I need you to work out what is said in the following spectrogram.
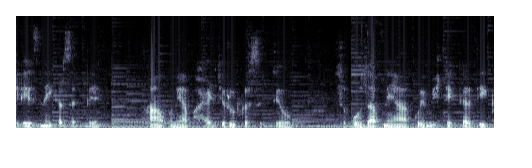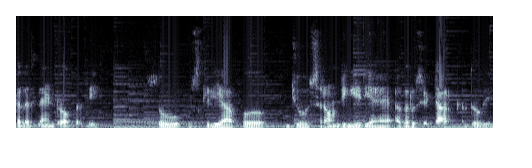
इरेज नहीं कर सकते। हाँ उन्हें आप हाइड ज़रूर कर सकते हो। सपोज़ आपने यहाँ कोई मिस्टेक कर दी, गलत लाइन ड्रॉ कर दी सो उसके लिए आप जो सराउंडिंग एरिया है, अगर उसे डार्क कर दोगे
